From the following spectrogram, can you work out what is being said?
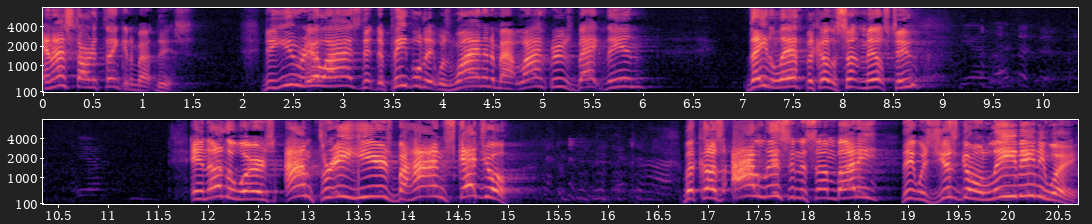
and I started thinking about this. Do you realize that the people that was whining about life groups back then, they left because of something else too? In other words, I'm three years behind schedule because I listened to somebody that was just going to leave anyway.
